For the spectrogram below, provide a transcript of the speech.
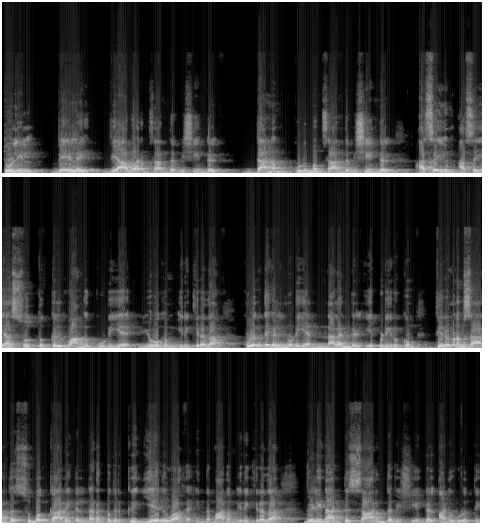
தொழில் வேலை வியாபாரம் சார்ந்த விஷயங்கள் தனம் குடும்பம் சார்ந்த விஷயங்கள் அசையும் அசையா சொத்துக்கள் வாங்கக்கூடிய யோகம் இருக்கிறதா? குழந்தைகளினுடைய நலன்கள் எப்படி இருக்கும்? திருமணம் சார்ந்த சுப காரியங்கள் நடப்பதற்கு ஏதுவாக இந்த மாதம் இருக்கிறதா? வெளிநாட்டு சார்ந்த விஷயங்கள் அனுகூலத்தை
